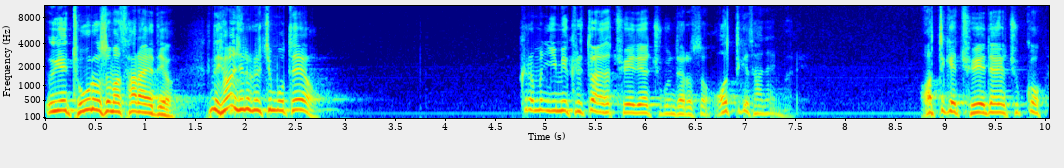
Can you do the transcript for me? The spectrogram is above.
의의 종으로서만 살아야 돼요. 근데 현실은 그렇지 못해요. 그러면 이미 그리스도 안에서 죄에 대해 죽은 자로서 어떻게 사냐 이 말이에요. 어떻게 죄에 대해 죽고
